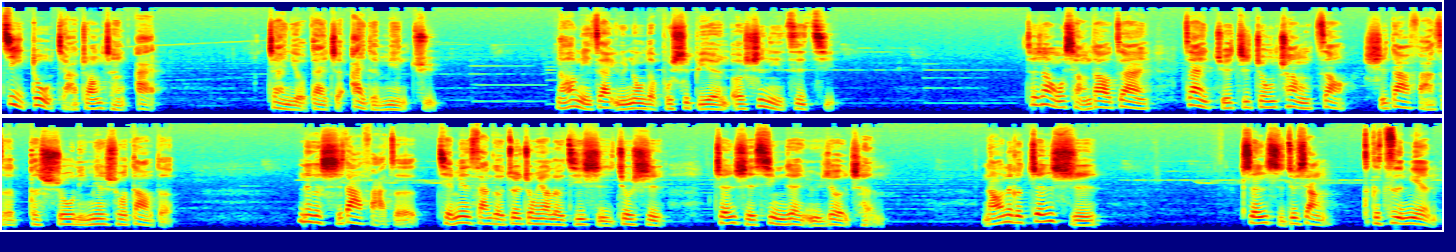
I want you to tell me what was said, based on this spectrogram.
嫉妒假装成爱。占有戴着爱的面具，然后你在愚弄的不是别人，而是你自己。这让我想到在，在在觉知中创造十大法则的书里面说到的，那个十大法则前面三个最重要的基石就是真实、信任与热忱。然后那个真实，真实就像这个字面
